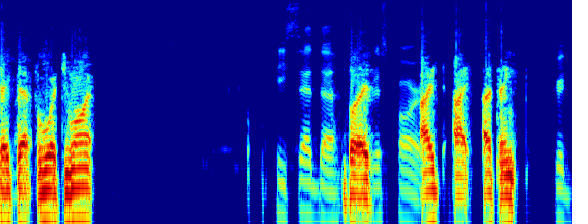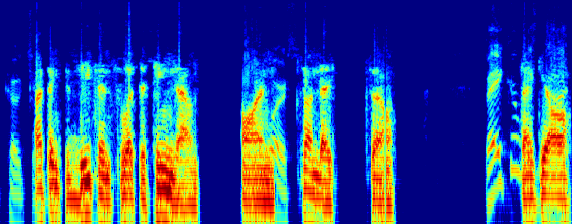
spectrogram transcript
take that for what you want. He said the But hardest part. I, I, I think Good coaching. I think the defense let the team down on. Sunday. So Baker. thank y'all.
